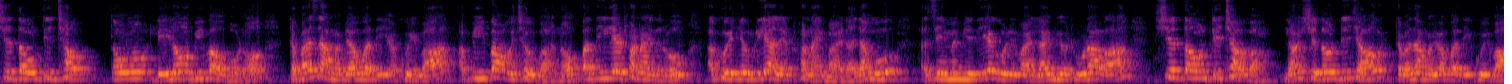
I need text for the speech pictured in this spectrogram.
8316သုံးလုံးလေးလုံးအပီးပေါက်ပေါ့เนาะတပတ်စာမပြောက်ပတ်သေးအခွေပါအပီးပေါက်အချုပ်ပါเนาะပတ်သီးလည်းထွက်နိုင်သလိုအခွေချုပ်လေးကလည်းထွက်နိုင်ပါတယ်ဒါကြောင့်မို့အစင်မပြေသေးတဲ့ကိုဒီမှာလိုက်ပြီးထိုးတာပါ8316ပါเนาะ8316တပတ်စာမပြောက်ပတ်သေးခွေပါ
